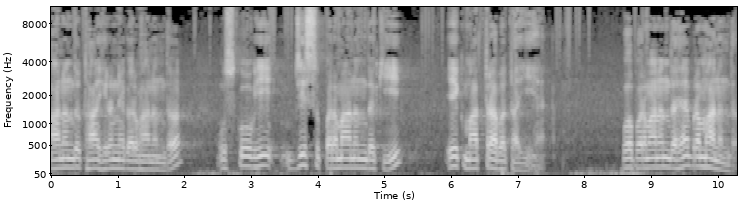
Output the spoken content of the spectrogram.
आनंद था हिरण्यगर्भानंद, उसको भी जिस परमानंद की एक मात्रा बताई है। वह परमानंद है, ब्रह्मानंद।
